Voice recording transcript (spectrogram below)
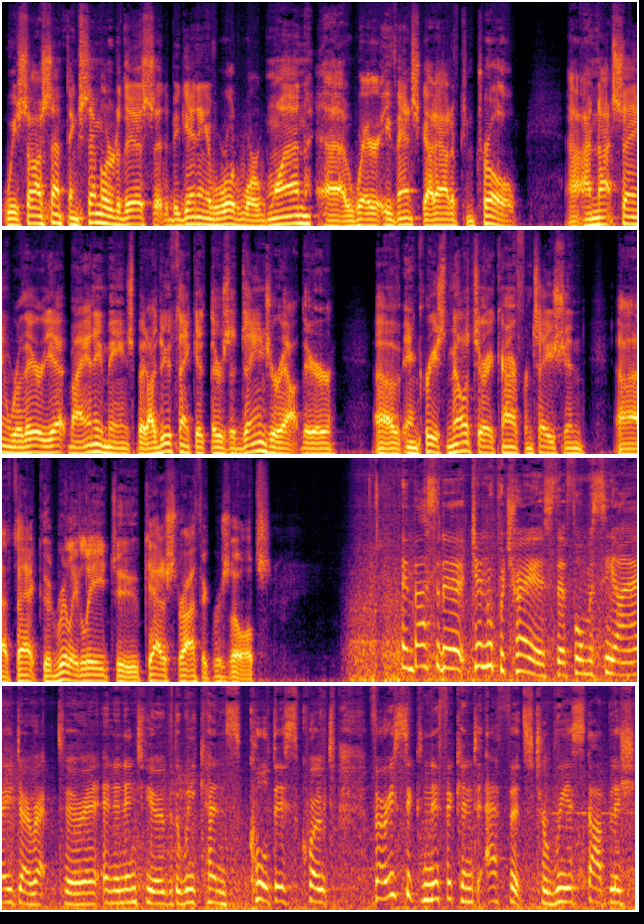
we saw something similar to this at the beginning of World War I, uh, where events got out of control. Uh, I'm not saying we're there yet by any means, but I do think that there's a danger out there of increased military confrontation uh, that could really lead to catastrophic results. Ambassador General Petraeus, the former CIA director, in an interview over the weekend, called this, quote, very significant efforts to re-establish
